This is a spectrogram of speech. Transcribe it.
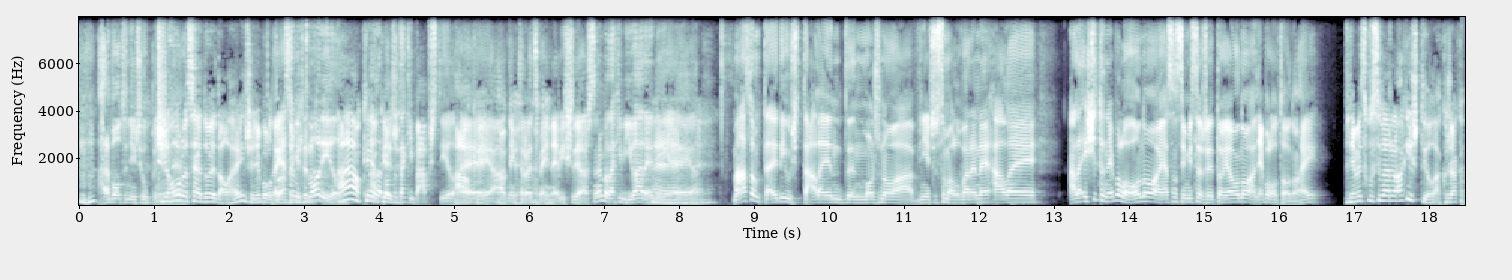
uh-huh. ale bolo to niečo úplne Čiže hovoril sa aj dojedal, hej? Že nebolo no to ja som ich ten... tvoril, ah, okay, ale okay, bol to že... taký pub štýl, hej, okay, a okay, niektoré veci okay. mi nevyšli, ale som nebol taký vyvarený, hey, hej. A... Mal som tedy už talent možno a v niečo som mal uvarené, ale, ale ešte to nebolo ono a ja som si myslel, že to je ono a nebolo to ono, hej. V Nemecku si varil aký štýl? Akože, ako,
